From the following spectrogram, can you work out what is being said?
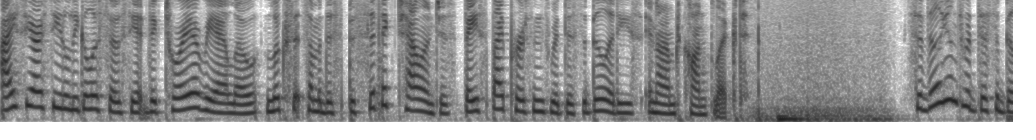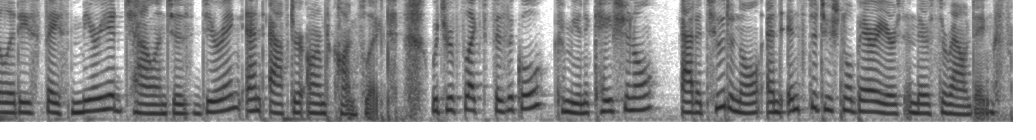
ICRC legal associate Victoria Riello looks at some of the specific challenges faced by persons with disabilities in armed conflict. Civilians with disabilities face myriad challenges during and after armed conflict, which reflect physical, communicational, attitudinal, and institutional barriers in their surroundings.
